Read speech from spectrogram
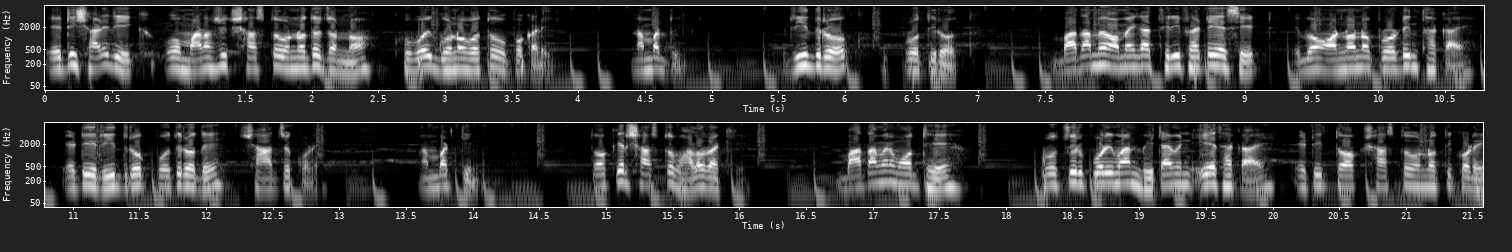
এটি শারীরিক ও মানসিক স্বাস্থ্য উন্নতির জন্য খুবই গুণগত উপকারী। নাম্বার দুই, হৃদরোগ প্রতিরোধ। বাদামে অমেগা থ্রি ফ্যাটি অ্যাসিড এবং অন্যান্য প্রোটিন থাকায় এটি হৃদরোগ প্রতিরোধে সাহায্য করে। নাম্বার তিন, ত্বকের স্বাস্থ্য ভালো রাখে। বাদামের মধ্যে প্রচুর পরিমাণ ভিটামিন এ থাকায় এটি ত্বক স্বাস্থ্য উন্নতি করে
